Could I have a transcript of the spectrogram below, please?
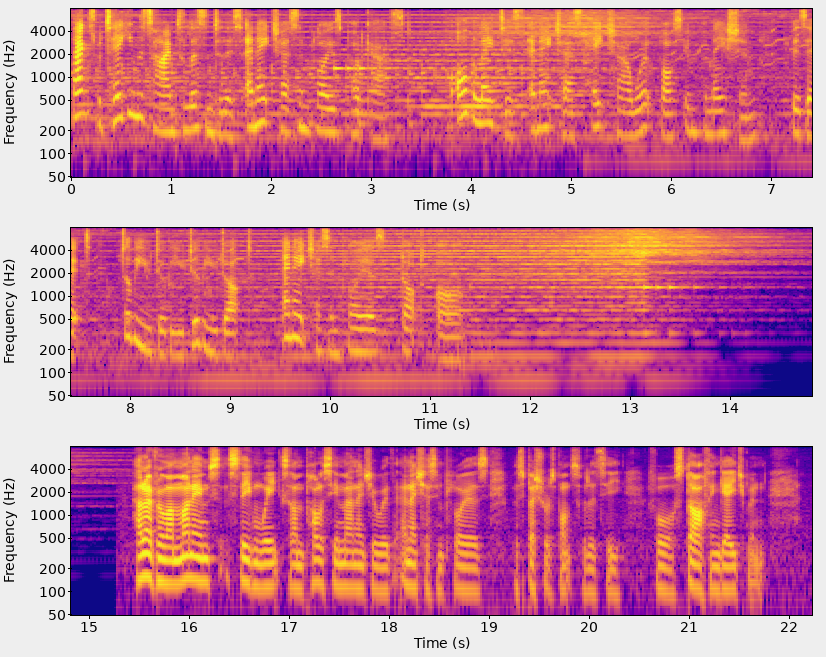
Thanks for taking the time to listen to this NHS Employers podcast. For all the latest NHS HR workforce information, visit www.nhsemployers.org. Hello everyone, my name's Stephen Weeks. I'm Policy Manager with NHS Employers with special responsibility for staff engagement.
